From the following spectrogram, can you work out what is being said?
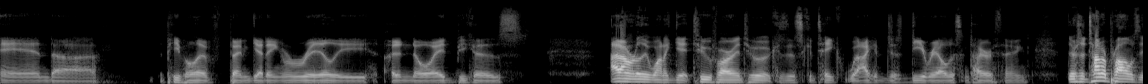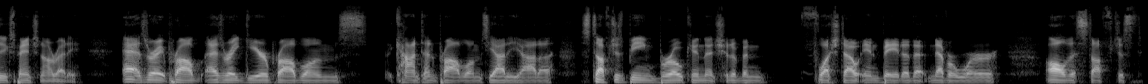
And uh, people have been getting really annoyed because I don't really want to get too far into it because this could take, I could just derail this entire thing. There's a ton of problems with the expansion already. Azerite, prob- Azerite gear problems, content problems, yada yada. Stuff just being broken that should have been fleshed out in beta that never were. All this stuff just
